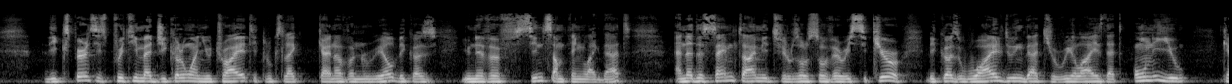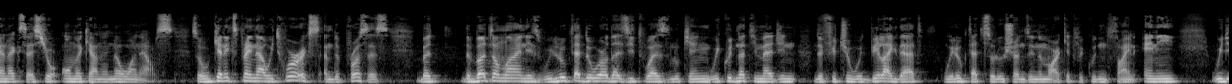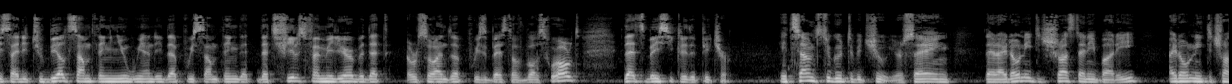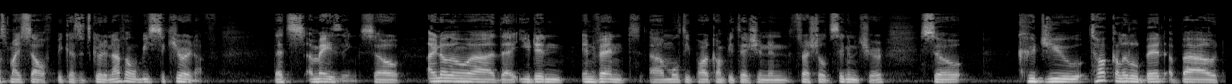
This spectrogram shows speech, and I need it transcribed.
The experience is pretty magical when you try it. It looks like kind of unreal because you never seen something like that. And at the same time, it feels also very secure because while doing that, you realize that only you can access your own account and no one else. So we can explain how it works and the process. But the bottom line is we looked at the world as it was looking. We could not imagine the future would be like that. We looked at solutions in the market. We couldn't find any. We decided to build something new. We ended up with something that, that feels familiar, but that also ends up with best of both worlds. That's basically the picture. It sounds too good to be true. You're saying that I don't need to trust anybody. I don't need to trust myself because it's good enough and will be secure enough. That's amazing. So I know uh, that you didn't invent uh, multi-part computation and threshold signature. So could you talk a little bit about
